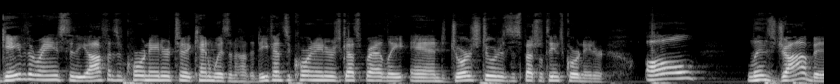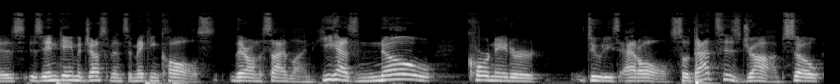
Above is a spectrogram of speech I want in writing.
gave the reins to the offensive coordinator to Ken Whisenhunt, the defensive coordinator is Gus Bradley, and George Stewart is the special teams coordinator. All Lynn's job is is in game adjustments and making calls there on the sideline. He has no coordinator duties at all, so that's his job. So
